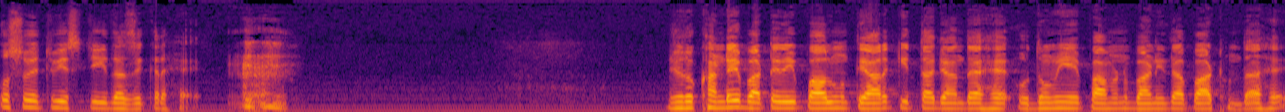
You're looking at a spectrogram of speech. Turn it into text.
ਉਸ ਵਿੱਚ ਵੀ ਇਸ ਚੀਜ਼ ਦਾ ਜ਼ਿਕਰ ਹੈ। ਜਦੋਂ ਖੰਡੇ ਬਾਟੇ ਦੀ ਪਾਲ ਨੂੰ ਤਿਆਰ ਕੀਤਾ ਜਾਂਦਾ ਹੈ, ਉਦੋਂ ਵੀ ਇਹ ਪਾਵਨ ਬਾਣੀ ਦਾ ਪਾਠ ਹੁੰਦਾ ਹੈ।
